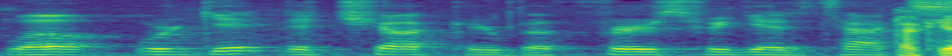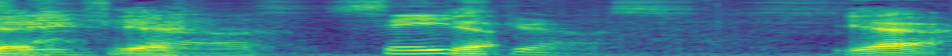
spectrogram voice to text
Well, we're getting to Chukar, but first we got to talk Okay, sage yeah. grouse. Sage Yeah. grouse. yeah,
